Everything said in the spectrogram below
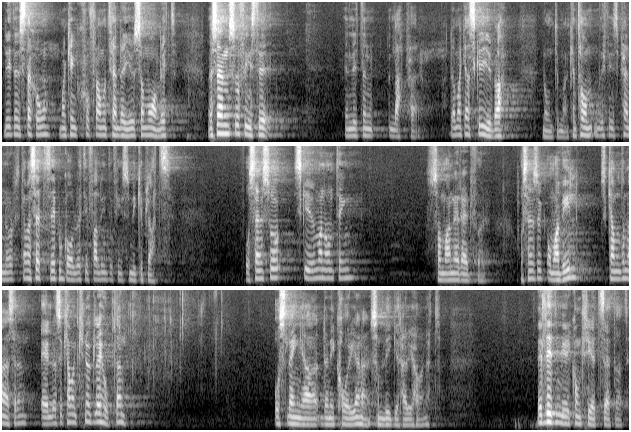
liten station. Man kan gå fram och tända ljus som vanligt. Men sen så finns det en liten lapp här där man kan skriva någonting. Man kan ta, det finns pennor, kan man sätta sig på golvet ifall det inte finns så mycket plats. Och sen så skriver man någonting som man är rädd för. Och sen så, om man vill så kan man ta med sig den. Eller så kan man knuggla ihop den och slänga den i korgen här som ligger här i hörnet. Ett lite mer konkret sätt att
